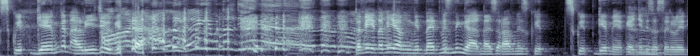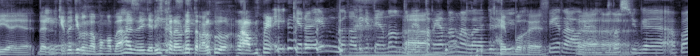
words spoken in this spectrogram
Squid Game kan Ali juga. Oh, ya Ali. Oh, iya benar juga. Benar, benar, tapi benar, tapi yang Midnight Mass ini nggak nggak serame Squid Squid Game ya kayaknya di sosial media ya. Dan Iya. kita juga nggak mau ngebahas sih jadi Iya karena sih. udah terlalu rame. Eh, kirain bakal dikit yang nonton ya Ah. ternyata malah jadi Heboh ya. viral kan Ah. terus juga apa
